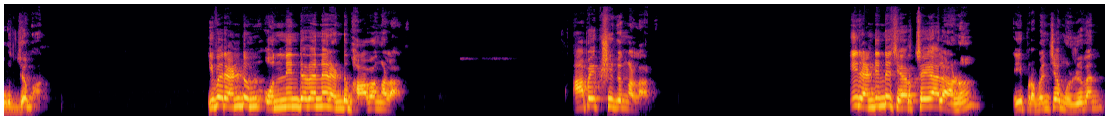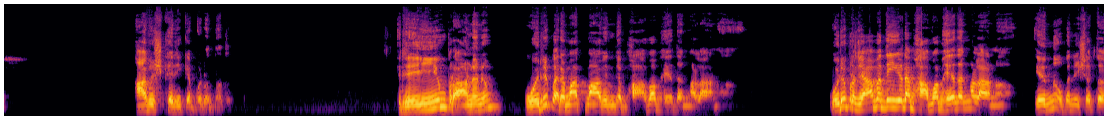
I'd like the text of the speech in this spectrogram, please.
ഊർജമാണ് ഇവ രണ്ടും ഒന്നിന്റെ തന്നെ രണ്ട് ഭാവങ്ങളാണ്. ആപേക്ഷികങ്ങളാണ്. ഈ രണ്ടിന്റെ ചേർച്ചയാലാണ് ഈ പ്രപഞ്ചം മുഴുവൻ ആവിഷ്കരിക്കപ്പെടുന്നത്. രയും പ്രാണനും ഒരു പരമാത്മാവിന്റെ ഭാവഭേദങ്ങളാണ്. ഒരു പ്രജാപതിയുടെ ഭാവഭേദങ്ങളാണ് എന്ന് ഉപനിഷത്ത്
